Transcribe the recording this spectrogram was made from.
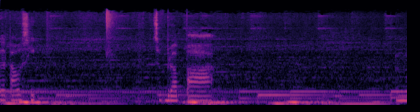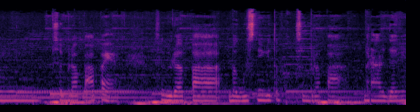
nggak tahu sih seberapa hmm, seberapa apa ya seberapa bagusnya gitu seberapa berharganya.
